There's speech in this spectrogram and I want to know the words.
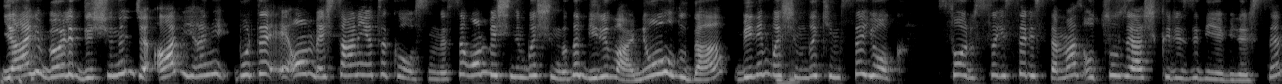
yani böyle düşününce abi hani burada e, 15 tane yatak olsun mesela 15'inin başında da biri var. Ne oldu da benim başımda kimse yok. Sorusu ister istemez 30 yaş krizi diyebilirsin.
